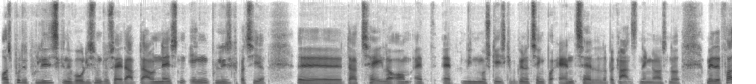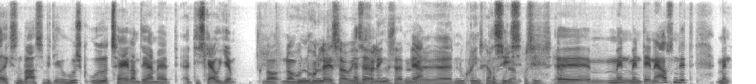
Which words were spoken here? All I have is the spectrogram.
også på det politiske niveau. Ligesom du sagde, der, der er jo næsten ingen politiske partier, øh, der taler om, at, at vi måske skal begynde at tænke på antal eller begrænsninger og sådan noget. Mette Frederiksen var, så vidt jeg kan huske, ude at tale om det her med, at, at de skal jo hjem, når, når Hun, hun læser jo i Altså, forlængelse af den, ja. af den ukrainske Præcis. Præcis. Ja. Øh, men, men den er jo sådan lidt... Men,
